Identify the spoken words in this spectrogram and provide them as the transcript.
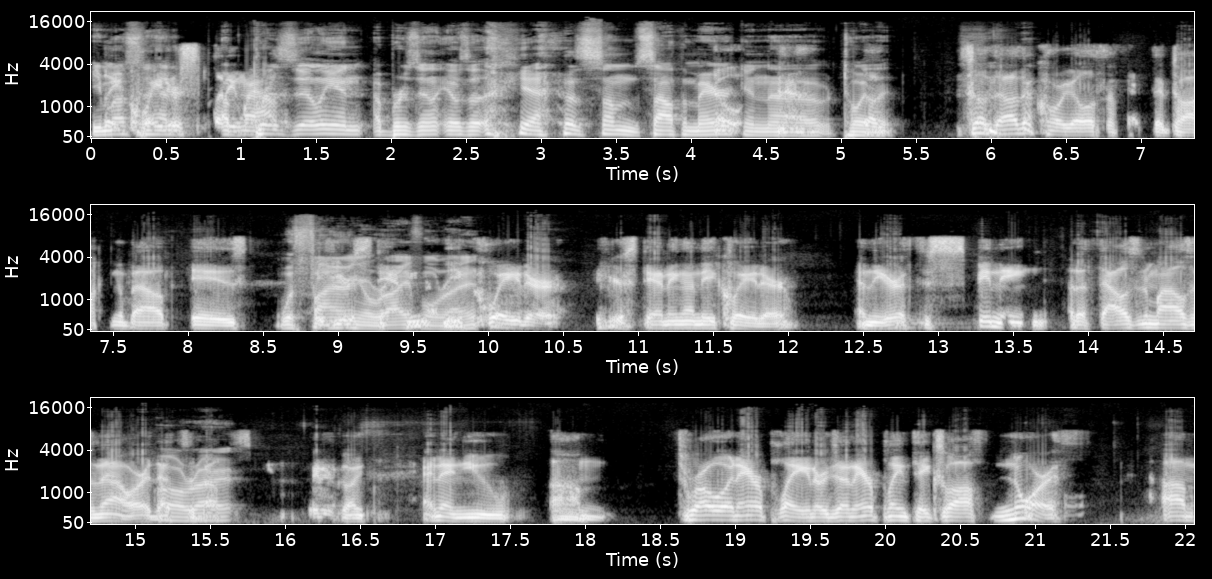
You the must have equator a, a house? Brazilian, a Brazilian. It was a yeah, it was some South American uh, toilet So the other Coriolis effect they're talking about is with firing a rifle, right? equator, if you're standing on the equator and the Earth is spinning at a thousand miles an hour, that's Oh, about right. the speed the going. And then you um, throw an airplane, or an airplane takes off north. Um,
